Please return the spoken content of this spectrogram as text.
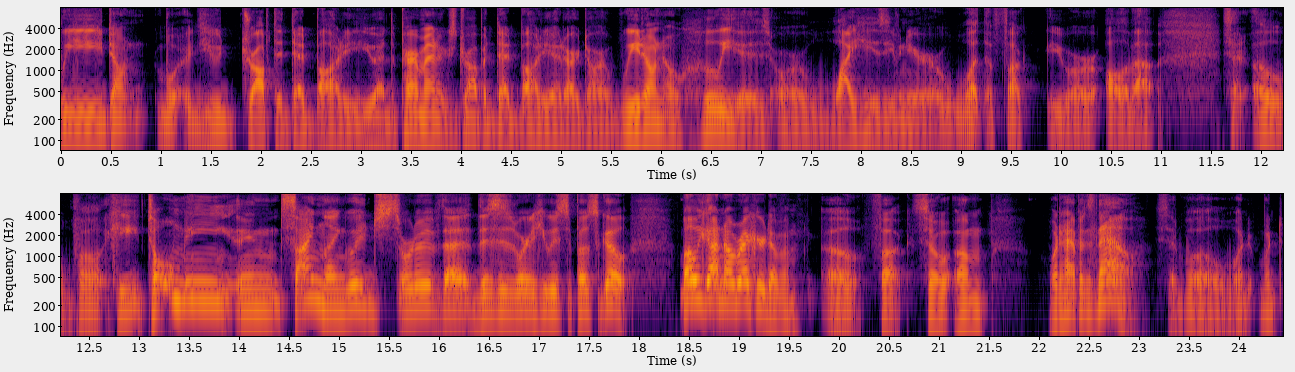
"We don't. You dropped a dead body. You had the paramedics drop a dead body at our door. We don't know who he is or why he is even here or what the fuck you are all about." Said, "Oh, well, he told me in sign language, sort of, that this is where he was supposed to go. Well, we got no record of him. Oh, fuck. So, um, what happens now?" I said, "Well, what, what?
